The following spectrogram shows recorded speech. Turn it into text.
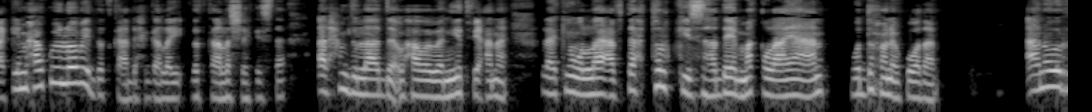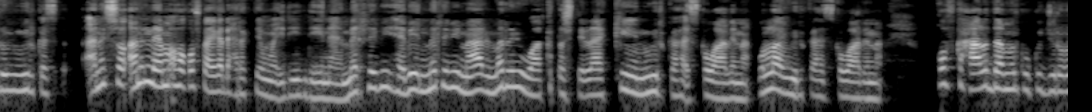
laakiin maxaa ku iloobay? Dadkaa dhex galay dadkaa la sheekaysta alxamdulilah hadda waxaa waye waa niyad fiicana laakiin wallahi cabditax tolkiisa hadday maqlayaan waddo ku wadaan. Anoo rabi wiilkaas anisoo ani leema aho qofka iga dhex ragteen waa idiin deynaa ma rabi habeen ma rabi maalin ma rabi waa ka tashtay laakiin wiilka ha iska waalina wallahi wiilka ha iska waalina qofka xaaladda markuu ku jiro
